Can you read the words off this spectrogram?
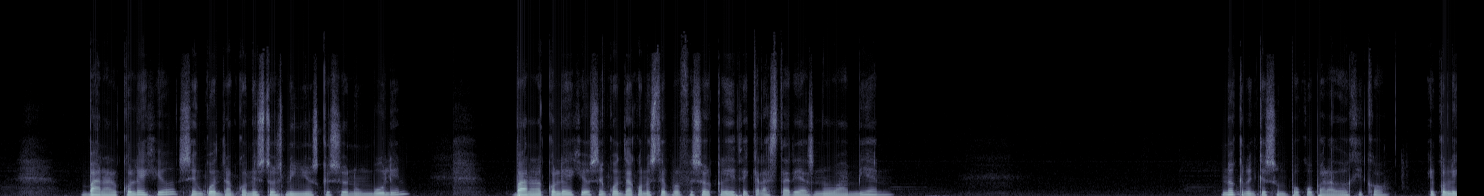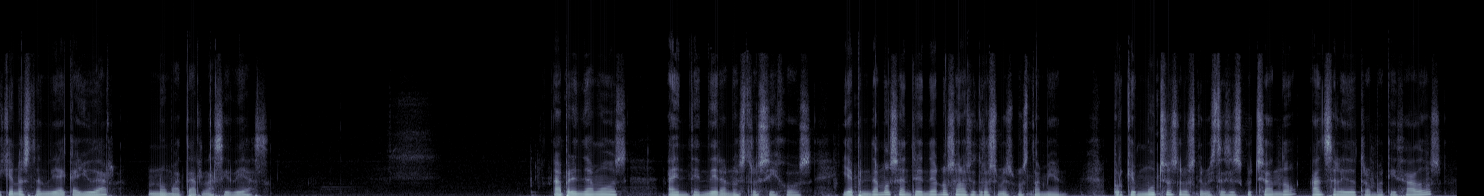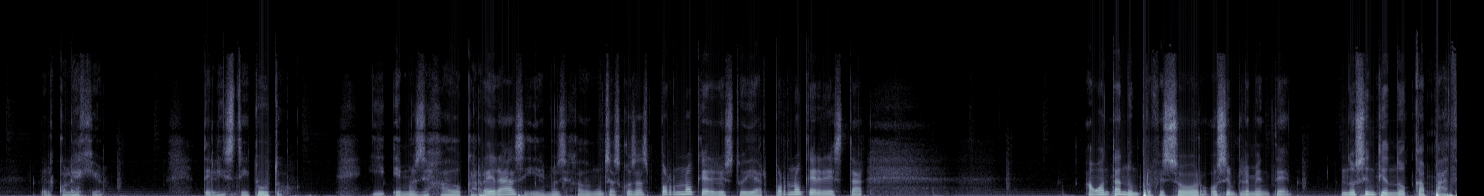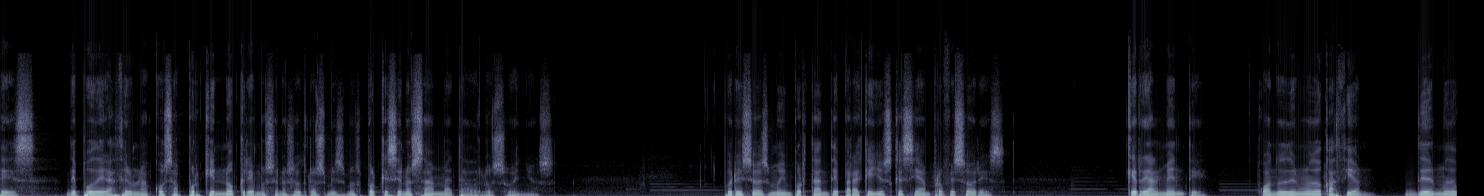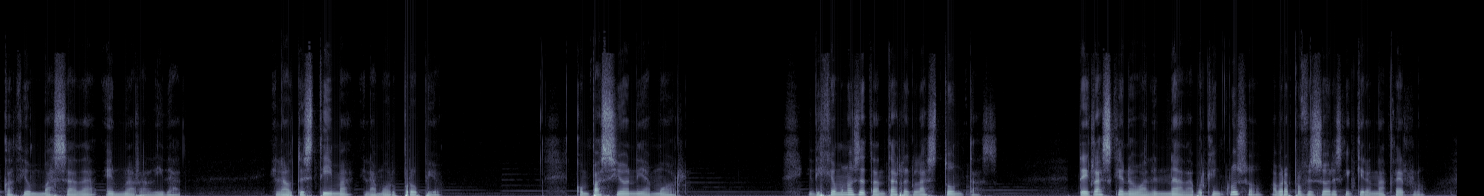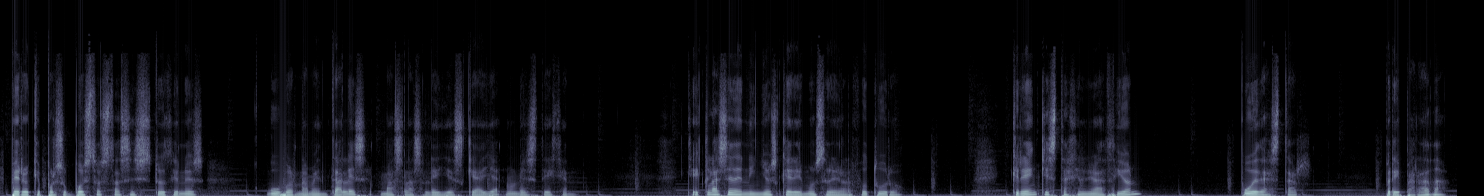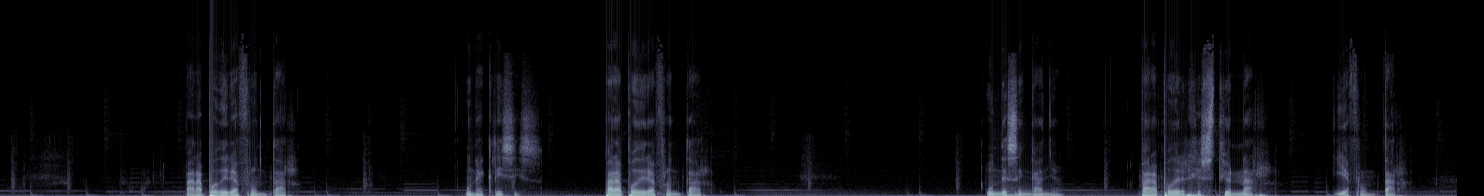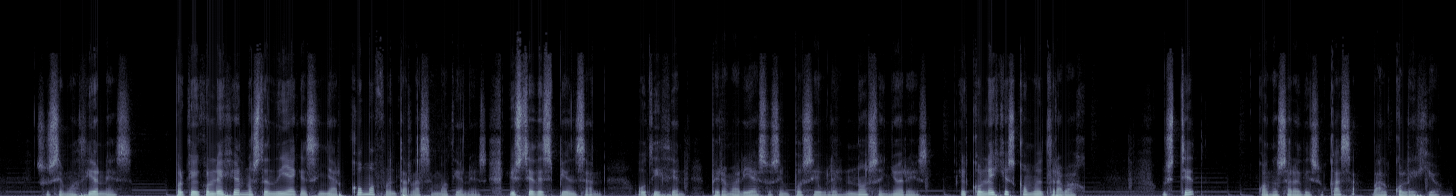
Van al colegio, se encuentran con estos niños que son un bullying Van al colegio, se encuentran con este profesor que le dice que las tareas no van bien. ¿No creen que es un poco paradójico? El colegio nos tendría que ayudar, no matar las ideas. Aprendamos a entender a nuestros hijos y aprendamos a entendernos a nosotros mismos también, porque muchos de los que me estáis escuchando han salido traumatizados del colegio, del instituto, y hemos dejado carreras y hemos dejado muchas cosas por no querer estudiar, por no querer estar aguantando un profesor o simplemente no sintiendo capaces de poder hacer una cosa porque no creemos en nosotros mismos, porque se nos han matado los sueños. Por eso es muy importante para aquellos que sean profesores que realmente cuando den una educación, den una educación basada en una realidad en la autoestima, el amor propio, compasión y amor. Y dijémonos de tantas reglas tontas, reglas que no valen nada, porque incluso habrá profesores que quieran hacerlo, pero que por supuesto estas instituciones gubernamentales, más las leyes que haya, no les dejen. ¿Qué clase de niños queremos traer al futuro? ¿Creen que esta generación pueda estar preparada para poder afrontar una crisis para poder afrontar un desengaño, para poder gestionar y afrontar sus emociones, porque el colegio nos tendría que enseñar cómo afrontar las emociones. Y ustedes piensan o dicen, pero María, eso es imposible. No, señores, el colegio es como el trabajo. Usted, cuando sale de su casa, va al colegio.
